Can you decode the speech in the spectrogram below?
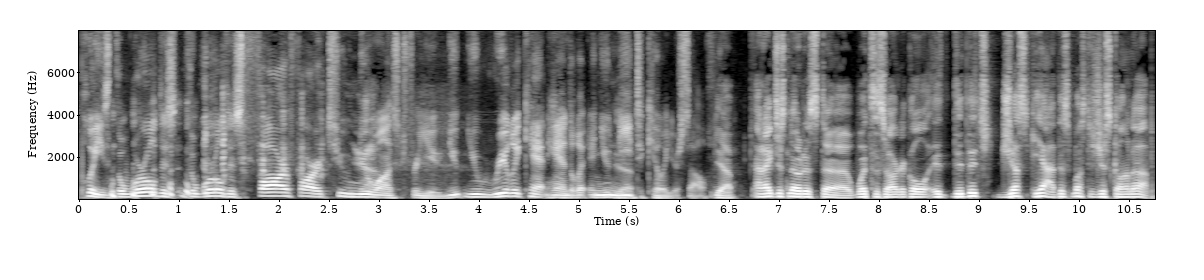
please. The world is the world is far far too nuanced for you. You you really can't handle it, and you need to kill yourself. Yeah, and I just noticed. Uh, what's this article? It, did this just? Yeah, this must have just gone up.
